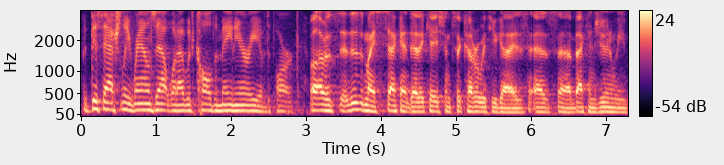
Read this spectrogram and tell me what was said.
But this actually rounds out what I would call the main area of the park. Well, I was. This is my second dedication to cover with you guys. As uh, back in June we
